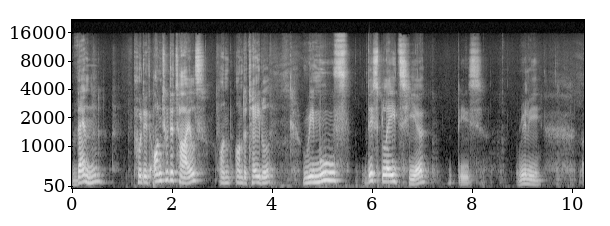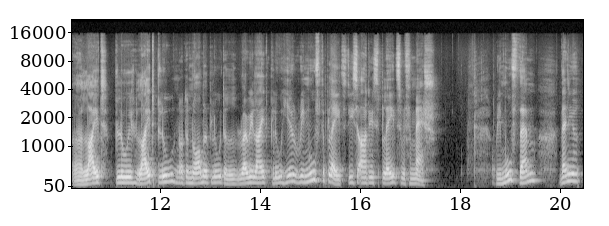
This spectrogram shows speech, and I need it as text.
Then put it onto the tiles on, on the table, remove these blades here, these really uh, light blue, light blue, not the normal blue, the very light blue here. Remove the blades. These are these blades with mesh. Remove them. Then you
